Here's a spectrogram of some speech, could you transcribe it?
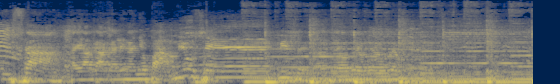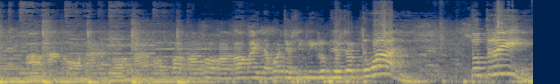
Isa. Kaya gagalingan nyo pa. Music! Music! Ah, ako, ha? Ako, ha? Ako, ako, ako. Okay, double your singing group yourself to one, to three,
